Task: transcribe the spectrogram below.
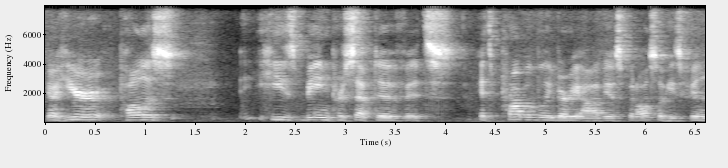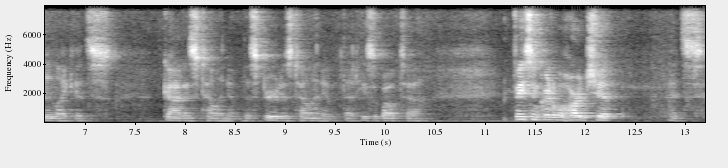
Yeah, here Paul is he's being perceptive. It's it's probably very obvious, but also he's feeling like it's God is telling him, the Spirit is telling him that he's about to face incredible hardship. It's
